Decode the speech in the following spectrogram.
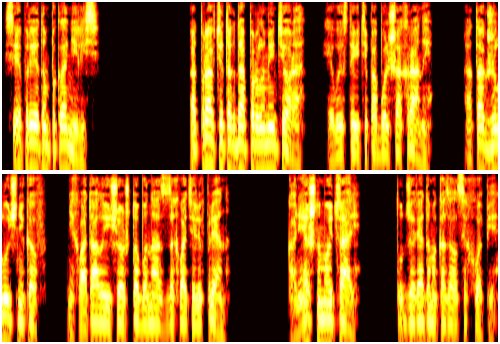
Все при этом поклонились. «Отправьте тогда парламентера и выставите побольше охраны, а также лучников, не хватало еще, чтобы нас захватили в плен». «Конечно, мой царь!» Тут же рядом оказался Хоппи.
